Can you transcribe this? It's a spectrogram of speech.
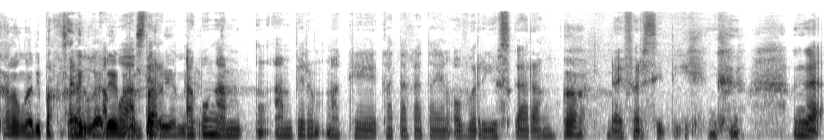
Kalau nggak dipaksain nggak ada yang aku dilestarian hampir, aku ngam, hampir make kata-kata yang overuse sekarang. Ah. diversity. Enggak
